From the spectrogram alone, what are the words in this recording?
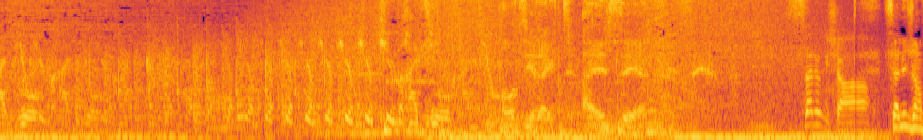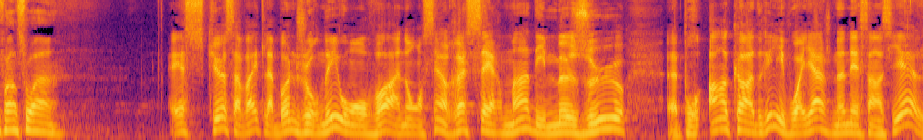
Radio. Cube Radio. En direct à LCN. Salut Richard. Salut Jean-François. Est-ce que ça va être la bonne journée où on va annoncer un resserrement des mesures pour encadrer les voyages non essentiels.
